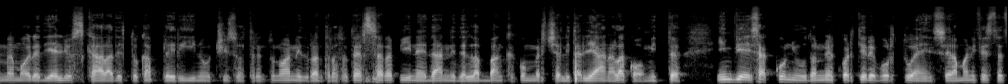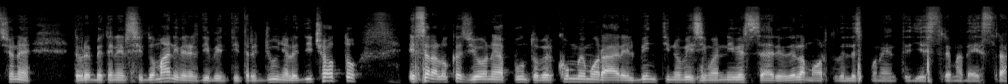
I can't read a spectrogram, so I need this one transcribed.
memoria di Elio Scala, detto Caplerino, ucciso a 31 anni durante la sua terza rapina ai danni della banca commerciale italiana, la Comit, in via Isacco Newton nel quartiere portuense. La manifestazione dovrebbe tenersi domani, venerdì 23 giugno alle 18 e sarà l'occasione appunto per commemorare il 29 anniversario della morte dell'esponente di estrema destra.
